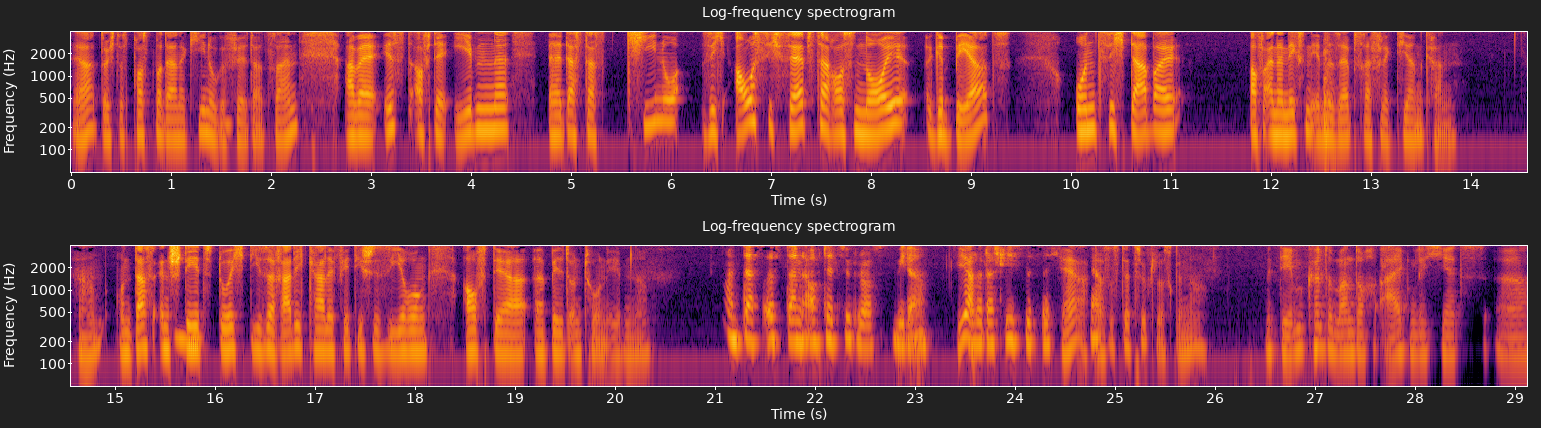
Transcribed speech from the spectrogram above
ja, durch das postmoderne Kino gefiltert sein, aber er ist auf der Ebene, äh, dass das Kino sich aus sich selbst heraus neu gebärt und sich dabei auf einer nächsten Ebene selbst reflektieren kann. Ja, und das entsteht mhm. durch diese radikale Fetischisierung auf der äh, Bild- und Tonebene. Und das ist dann auch der Zyklus wieder. Ja. Also da schließt es sich. Ja, ja. das ist der Zyklus, genau. Mit dem könnte man doch eigentlich jetzt äh,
